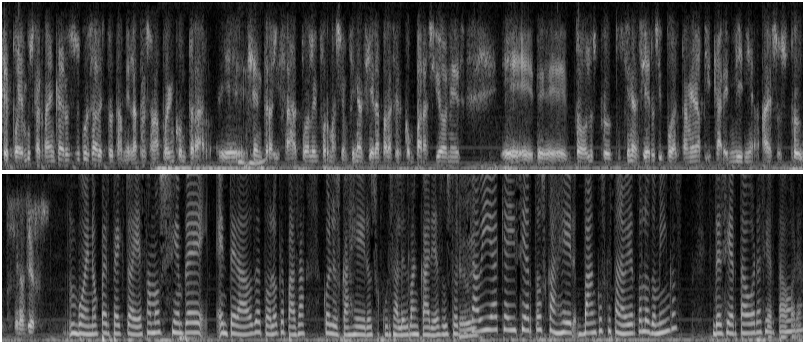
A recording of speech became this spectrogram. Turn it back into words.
se pueden buscar también cajeros y sucursales, pero también la persona puede encontrar eh, centralizada toda la información financiera para hacer comparaciones eh, de todos los productos financieros y poder también aplicar en línea a esos productos financieros. Bueno, perfecto. Ahí estamos siempre enterados de todo lo que pasa con los cajeros, sucursales bancarias. ¿Usted Chévere. sabía que hay ciertos bancos que están abiertos los domingos? De cierta hora a cierta hora.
